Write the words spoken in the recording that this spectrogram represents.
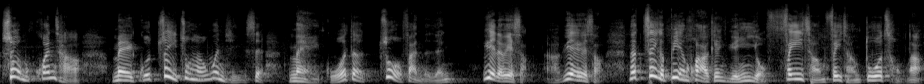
所以，我们观察啊，美国最重要的问题是，美国的做饭的人越来越少啊，越来越少。那这个变化跟原因有非常非常多重啊。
